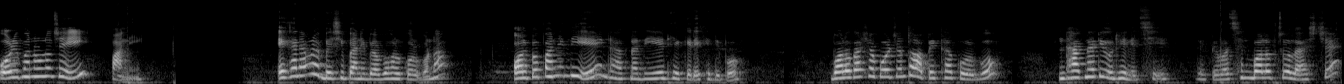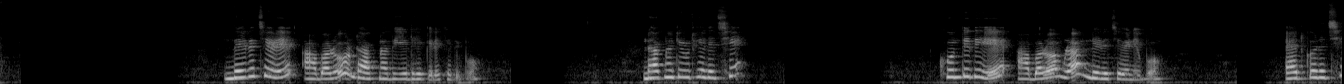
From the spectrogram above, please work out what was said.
পরিমাণ অনুযায়ী পানি। এখানে আমরা বেশি পানি ব্যবহার করব না। অল্প পানি দিয়ে ঢাকনা দিয়ে ঢেকে রেখে দিব। বলক আসা পর্যন্ত অপেক্ষা করব। ঢাকনাটি উঠিয়ে নিচ্ছি। দেখতে পাচ্ছেন বলক চলে আসছে। নেড়ে চেড়ে আবারও ঢাকনা দিয়ে ঢেকে রেখে দিব। ঢাকনাটি উঠিয়ে নিচ্ছি। খুন্তি দিয়ে আবারও আমরা নেড়ে চেড়ে নেব। অ্যাড করেছি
